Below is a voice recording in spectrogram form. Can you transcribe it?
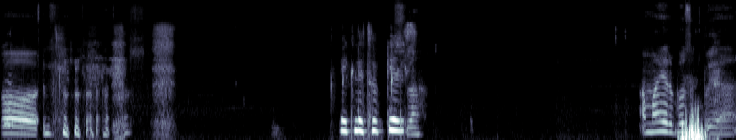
Oo. Bekle top gelsin. Ama hayır bozuk bu ya.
